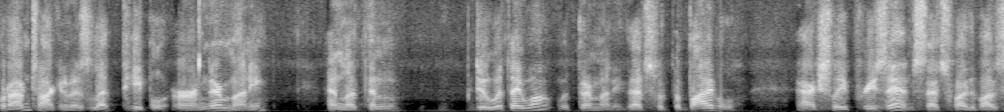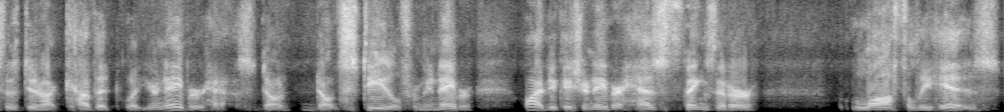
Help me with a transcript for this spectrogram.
what I'm talking about is let people earn their money and let them do what they want with their money. That's what the Bible actually presents. That's why the Bible says, "Do not covet what your neighbor has. Don't don't steal from your neighbor." Why? Because your neighbor has things that are lawfully his,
